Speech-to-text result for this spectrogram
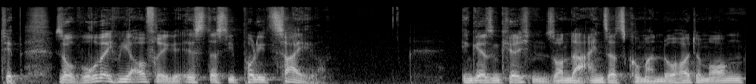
Tipp. So, worüber ich mich aufrege, ist, dass die Polizei in Gelsenkirchen, Sondereinsatzkommando, heute Morgen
